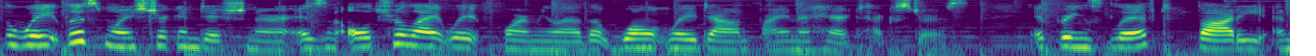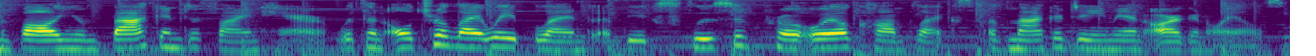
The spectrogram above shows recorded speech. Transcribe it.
The Weightless Moisture Conditioner is an ultra lightweight formula that won't weigh down finer hair textures. It brings lift, body, and volume back into fine hair with an ultra lightweight blend of the exclusive Pro Oil complex of macadamia and argan oils,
